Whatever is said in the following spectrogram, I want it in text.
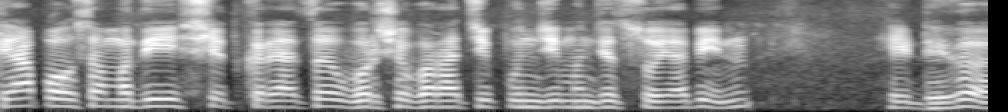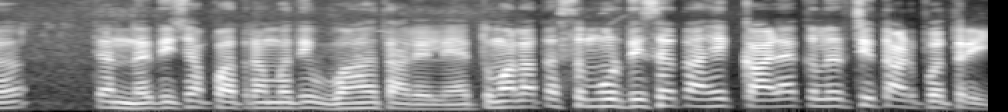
त्या पावसामध्ये शेतकऱ्याचं वर्षभराची पुंजी म्हणजे सोयाबीन हे ढिगं त्या नदीच्या पात्रामध्ये वाहत आलेले आहे तुम्हाला आता समोर दिसत आहे काळ्या कलरची ताडपत्री.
